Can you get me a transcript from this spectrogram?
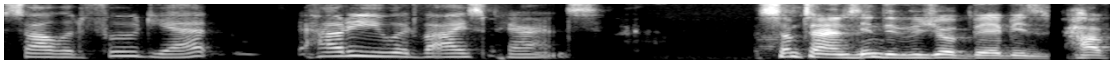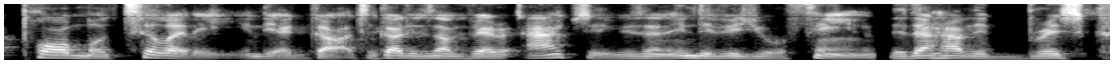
solid food yet. How do you advise parents? Sometimes individual babies have poor motility in their gut. The gut is not very active, it's an individual thing. They don't have the brisk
